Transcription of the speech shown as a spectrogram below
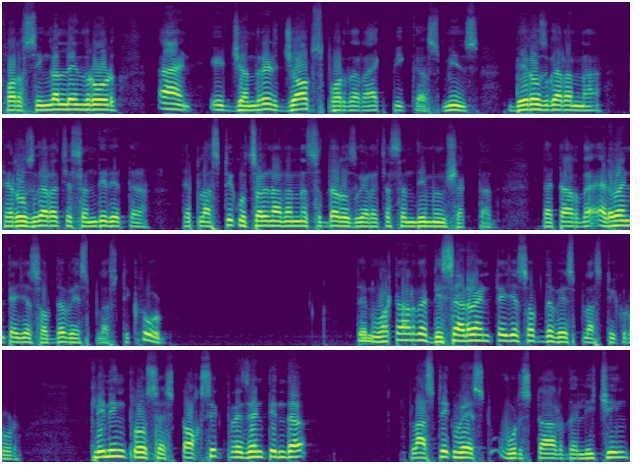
for a single lane road and it generates jobs for the rack pickers means बेरोजगारांना त्या रोजगाराच्या संधी देतं त्या प्लास्टिक उचलणाऱ्यांना सुद्धा रोजगाराच्या संधी मिळू शकतात दॅट आर द ॲडव्हान्टेजेस ऑफ द वेस्ट प्लास्टिक रोड देन व्हॉट आर द डिसॲडव्हान्टेजेस ऑफ द वेस्ट प्लास्टिक रोड cleaning process toxic present in the plastic waste would start the leaching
